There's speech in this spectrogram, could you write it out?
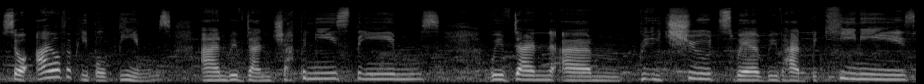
So I offer people themes, and we've done Japanese themes. We've done um, beach shoots where we've had bikinis.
